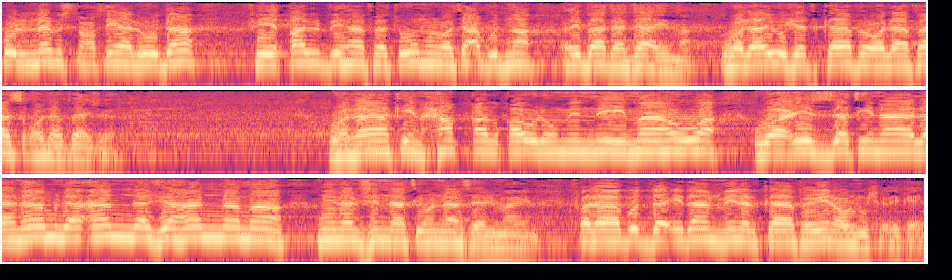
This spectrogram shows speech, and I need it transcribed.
كل نفس نعطيها الهدى في قلبها فتؤمن وتعبدنا عبادة دائمة ولا يوجد كافر ولا فاسق ولا فاجر. ولكن حق القول مني ما هو وعزتنا لنملأن جهنم من الجنة والناس أجمعين فلا بد إذن من الكافرين والمشركين.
